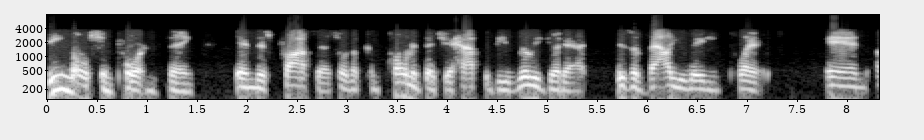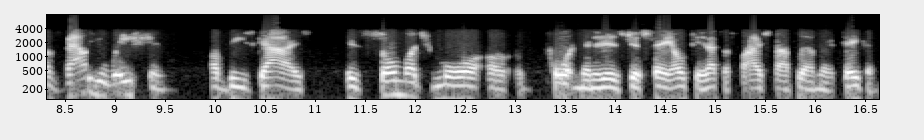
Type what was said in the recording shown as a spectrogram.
the most important thing in this process or the component that you have to be really good at is evaluating players. And evaluation of these guys is so much more uh, important than it is just say, okay, that's a five star player, I'm going to take him.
